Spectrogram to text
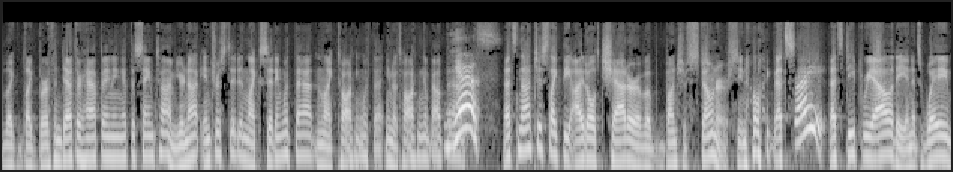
like like birth and death are happening at the same time. You're not interested in like sitting with that and like talking with that. You know, talking about that. Yes. That's not just like the idle chatter of a bunch of stoners. You know, like that's Right. That's deep reality, and it's way.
